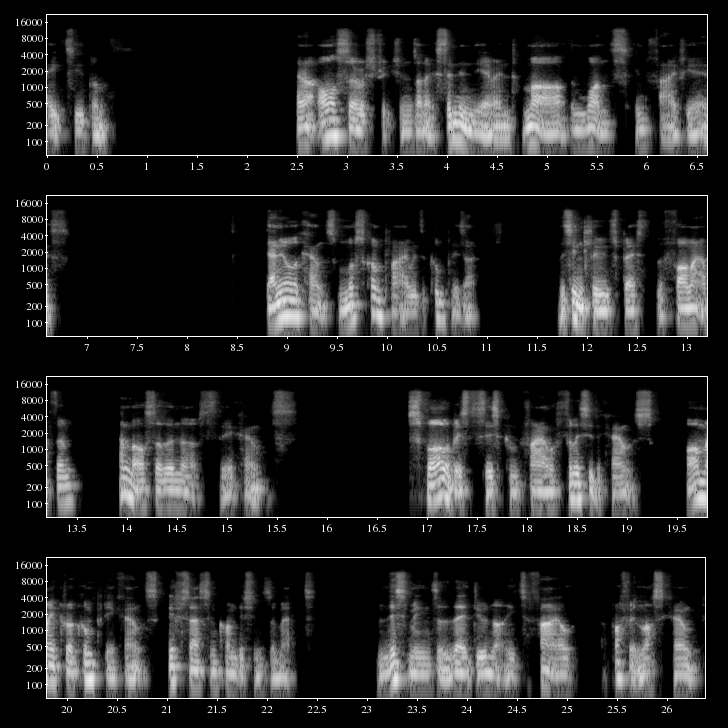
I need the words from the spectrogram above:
18 months. There are also restrictions on extending the year end more than once in five years. The annual accounts must comply with the Companies Act. This includes both the format of them and also the notes to the accounts. Smaller businesses can file filleted accounts or micro company accounts if certain conditions are met. And this means that they do not need to file a profit and loss account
